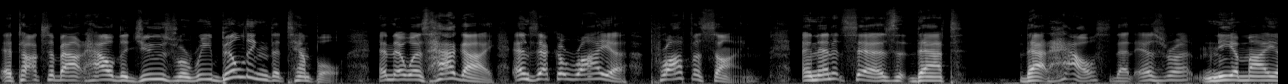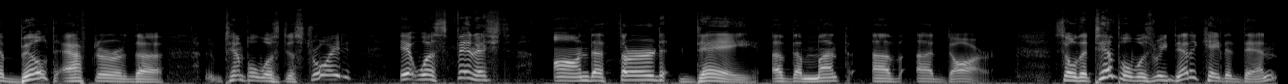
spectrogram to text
it talks about how the Jews were rebuilding the temple, and there was Haggai and Zechariah prophesying. And then it says that that house that Ezra, Nehemiah built after the temple was destroyed, it was finished on the third day of the month of Adar. So the temple was rededicated then,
